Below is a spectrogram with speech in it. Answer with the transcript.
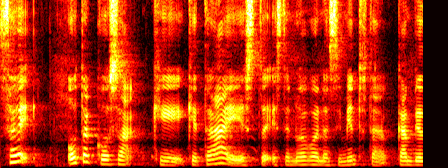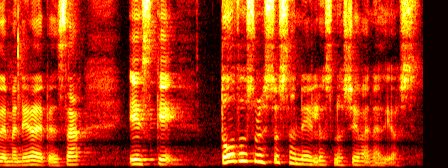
¿Sabe? Otra cosa que, que trae este, este nuevo nacimiento, este cambio de manera de pensar, es que todos nuestros anhelos nos llevan a Dios.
